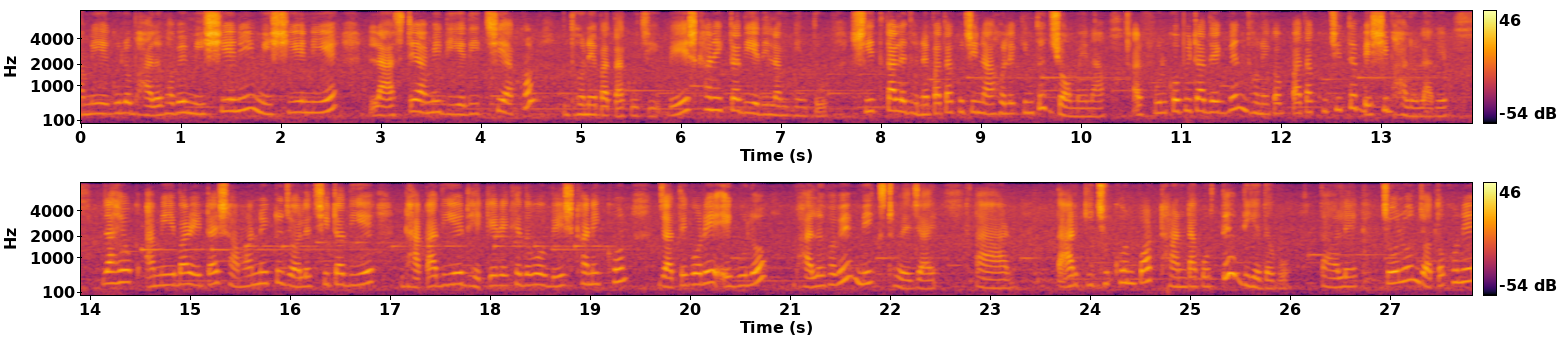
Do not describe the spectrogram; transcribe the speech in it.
আমি এগুলো ভালোভাবে মিশিয়ে নিই। মিশিয়ে নিয়ে লাস্টে আমি দিয়ে দিচ্ছি এখন ধনে পাতা কুচি। বেশ খানিকটা দিয়ে দিলাম কিন্তু। শীতকালে ধনে পাতা কুচি না হলে কিন্তু জমে না। আর ফুলকপিটা দেখবেন ধনে পাতা কুচিতে বেশি ভালো লাগে। যাই হোক, আমি এবার এটায় সামান্য একটু জলের ছিটা দিয়ে ঢাকা দিয়ে ঢেকে রেখে দেবো বেশ খানিকক্ষণ, যাতে করে এগুলো ভালোভাবে মিক্সড হয়ে যায়। আর তার কিছুক্ষণ পর ঠান্ডা করতে দিয়ে দেবো। তাহলে চলুন যতক্ষণে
